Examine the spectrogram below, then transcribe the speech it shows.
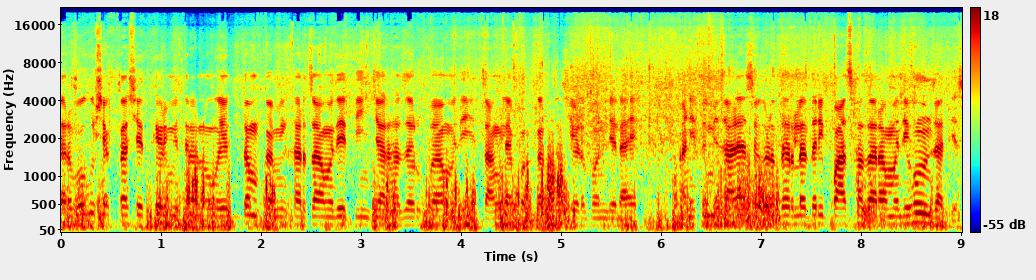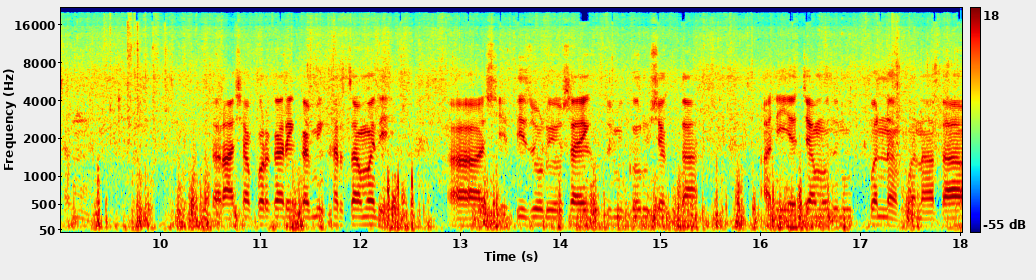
तर बघू शकता शेतकरी मित्रांनो एकदम कमी खर्चामध्ये तीन चार हजार रुपयामध्ये चांगल्या प्रकारचं शेड बनलेलं आहे. आणि तुम्ही जाळ्या सगळं धरलं तरी पाच हजारामध्ये होऊन जाते सर तर अशा प्रकारे कमी खर्चामध्ये शेती जोड व्यवसाय तुम्ही करू शकता. आणि याच्यामधून उत्पन्न पण आता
